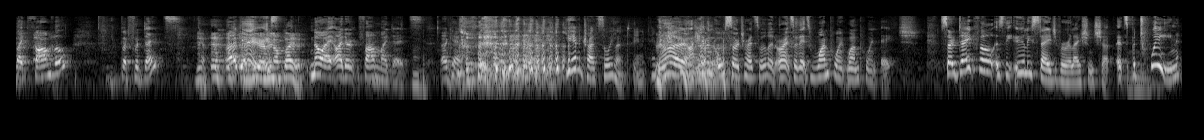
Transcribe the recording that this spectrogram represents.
Like Farmville, but for dates. Yeah. Okay. Have you, have you not played it? No, I, I don't farm my dates. Okay. You haven't tried Soylent then. No, I haven't also tried Soylent. All right, so that's 1.1 point each. So Dateville is the early stage of a relationship. It's between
